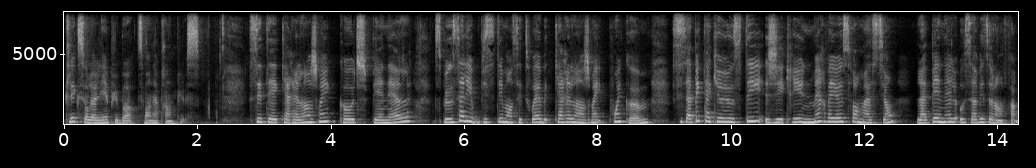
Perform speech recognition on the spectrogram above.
Clique sur le lien plus bas, tu vas en apprendre plus. C'était Karel Langevin, coach PNL. Tu peux aussi aller visiter mon site web karellangevin.com. Si ça pique ta curiosité, j'ai créé une merveilleuse formation, la PNL au service de l'enfant.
